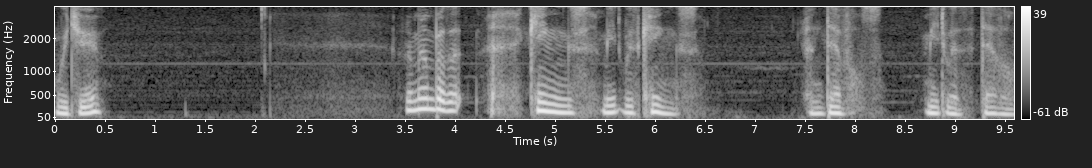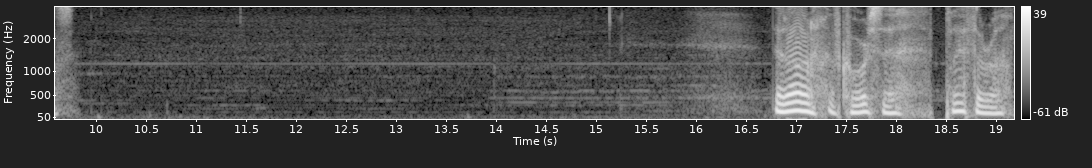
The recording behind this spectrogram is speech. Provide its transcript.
Would you? Remember that kings meet with kings and devils meet with devils. There are, of course, a plethora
